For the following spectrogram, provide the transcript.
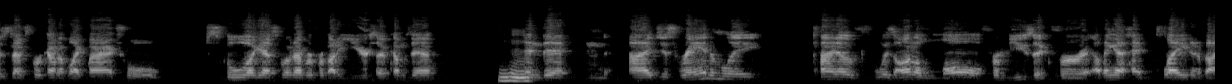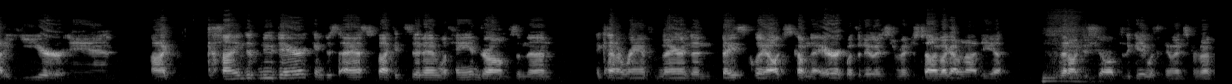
as that's where kind of like my actual school, I guess, whatever, for about a year or so comes in. Mm-hmm. And then I just randomly kind of was on a lull for music for I think I hadn't played in about a year, and I kind of knew Derek and just asked if I could sit in with hand drums, and then it kind of ran from there. And then basically, I'll just come to Eric with a new instrument, just tell him I got an idea, and then I'll just show up to the gig with a new instrument.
